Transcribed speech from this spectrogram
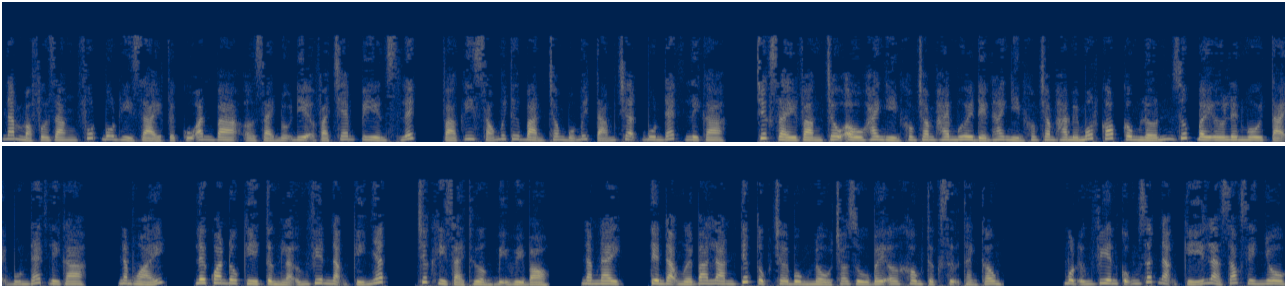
năm mà phơ rằng Football hủy giải với cú ăn ba ở giải nội địa và Champions League và ghi 64 bàn trong 48 trận Bundesliga. Chiếc giày vàng châu Âu 2020 đến 2021 góp công lớn giúp Bayer lên ngôi tại Bundesliga. Năm ngoái, Lê Quan Đô Kỳ từng là ứng viên nặng ký nhất trước khi giải thưởng bị hủy bỏ. Năm nay, tiền đạo người Ba Lan tiếp tục chơi bùng nổ cho dù Bayer không thực sự thành công. Một ứng viên cũng rất nặng ký là Jorginho,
